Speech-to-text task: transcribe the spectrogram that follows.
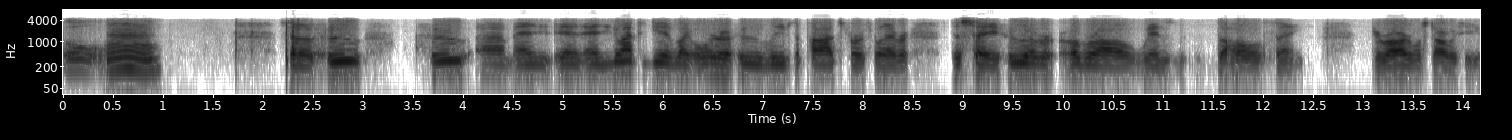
Oh. Mm. So who, who, um, and, and and you don't have to give like order of who leaves the pods first, whatever. Just say whoever overall wins the whole thing. Gerard, we'll start with you.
